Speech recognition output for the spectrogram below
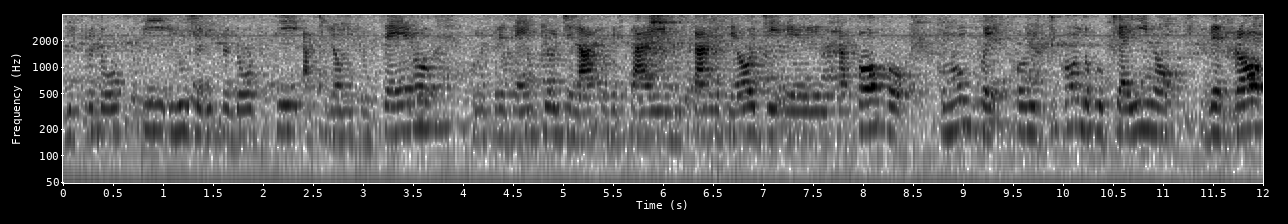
di prodotti, l'uso di prodotti a chilometro zero, come per esempio il gelato che stai gustando te oggi e tra poco comunque con il secondo cucchiaino verrò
